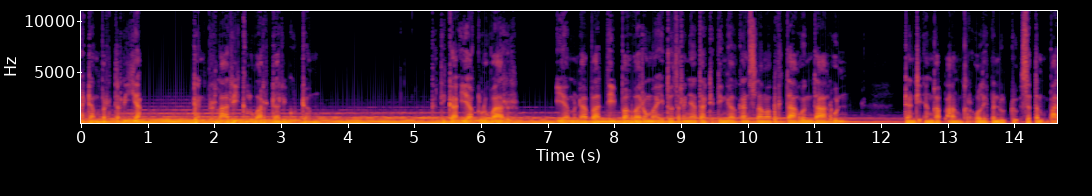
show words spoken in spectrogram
Adam berteriak dan berlari keluar dari gudang. Ketika ia keluar, ia mendapati bahwa rumah itu ternyata ditinggalkan selama bertahun-tahun dan dianggap angker oleh penduduk setempat.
